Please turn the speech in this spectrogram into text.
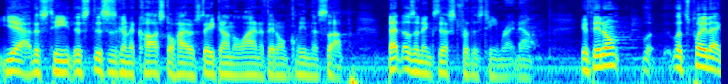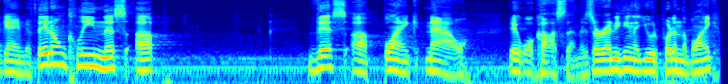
yeah, this team this this is going to cost Ohio State down the line if they don't clean this up. That doesn't exist for this team right now. If they don't let's play that game. If they don't clean this up this up blank now, it will cost them. Is there anything that you would put in the blank?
